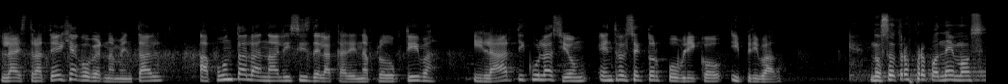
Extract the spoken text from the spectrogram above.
La estrategia gubernamental apunta al análisis de la cadena productiva y la articulación entre el sector público y privado. Nosotros proponemos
